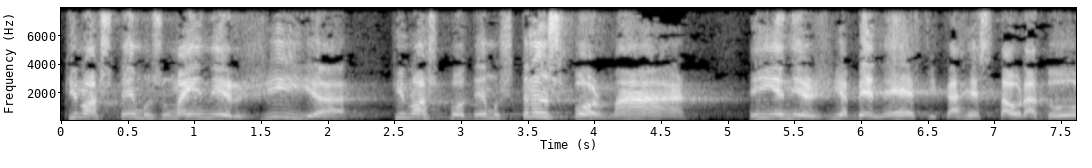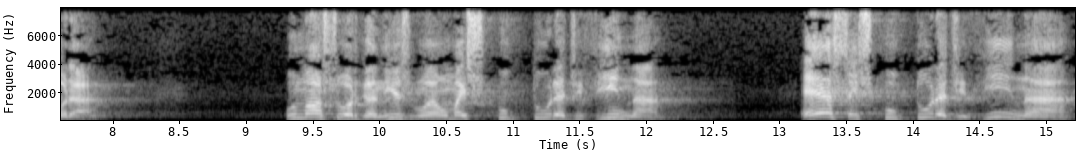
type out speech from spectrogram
que nós temos uma energia que nós podemos transformar em energia benéfica, restauradora. O nosso organismo é uma escultura divina. Essa escultura divina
